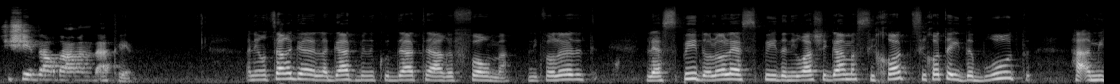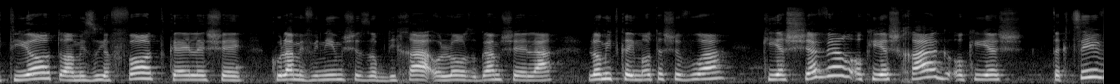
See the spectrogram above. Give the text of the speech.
64 מנדטים. Okay. אוקיי. אני רוצה רגע לגעת בנקודת הרפורמה. אני כבר לא יודעת להספיד או לא להספיד, אני רואה שגם השיחות, שיחות ההידברות האמיתיות או המזויפות, כאלה שכולם מבינים שזו בדיחה או לא, זו גם שאלה, לא מתקיימות השבוע, כי יש שבר או כי יש חג או כי יש תקציב?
